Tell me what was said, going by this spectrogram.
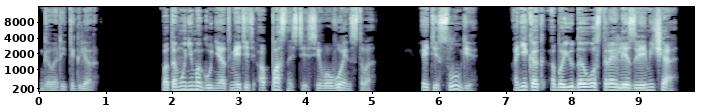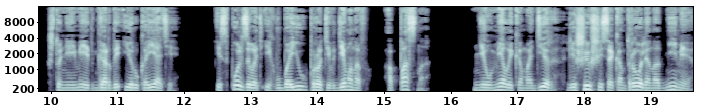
говорит Игляр. Потому не могу не отметить опасности всего воинства. Эти слуги, они как обоюдоострое лезвие меча, что не имеет гарды и рукояти, Использовать их в бою против демонов опасно. Неумелый командир, лишившийся контроля над ними,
